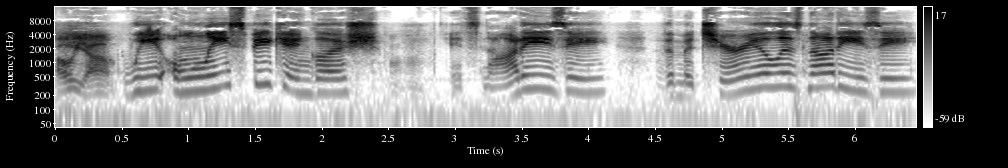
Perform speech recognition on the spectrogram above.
oh, yeah. We only speak English. It's not easy. The material is not easy.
